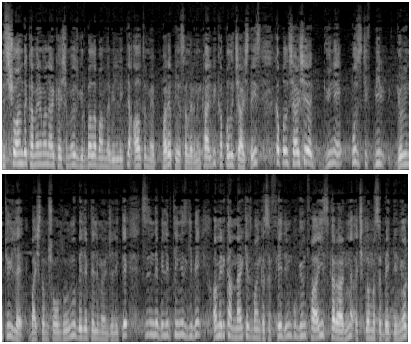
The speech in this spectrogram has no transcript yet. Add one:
Biz şu anda kameraman arkadaşım Özgür Balaban'la birlikte altın ve para piyasalarının kalbi kapalı çarşıdayız. Kapalı çarşıya güne pozitif bir görüntüyle başlamış olduğunu belirtelim öncelikle. Sizin de belirttiğiniz gibi Amerikan Merkez Bankası Fed'in bugün faiz kararını açıklaması bekleniyor.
